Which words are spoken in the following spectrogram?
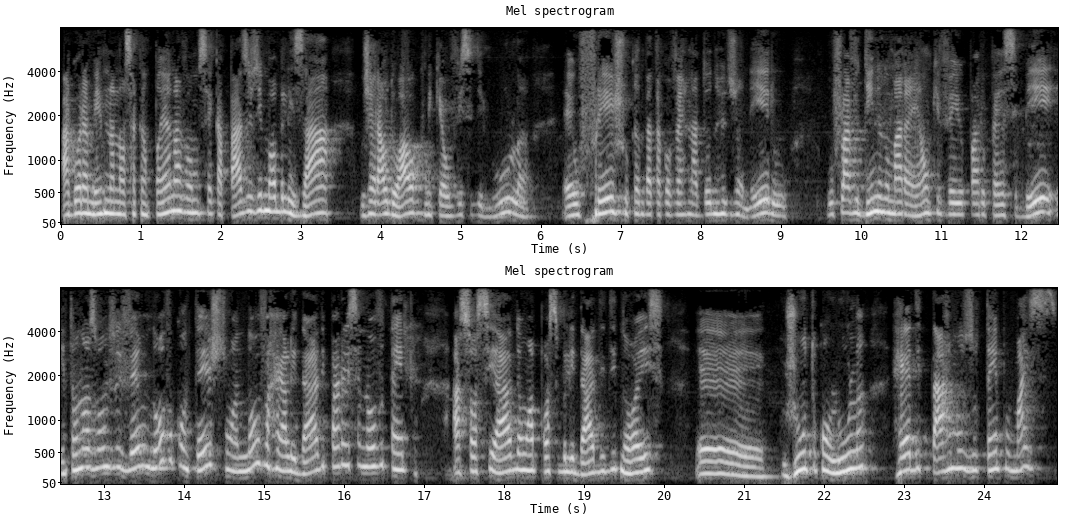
agora mesmo na nossa campanha nós vamos ser capazes de mobilizar o Geraldo Alckmin, que é o vice de Lula, é, o Freixo, candidato a governador no Rio de Janeiro, o Flávio Dino no Maranhão, que veio para o PSB. Então, nós vamos viver um novo contexto, uma nova realidade para esse novo tempo, associado a uma possibilidade de nós, é, junto com Lula, reeditarmos o tempo mais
